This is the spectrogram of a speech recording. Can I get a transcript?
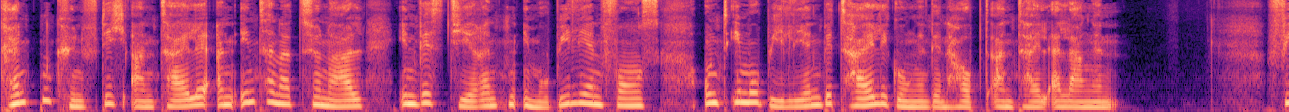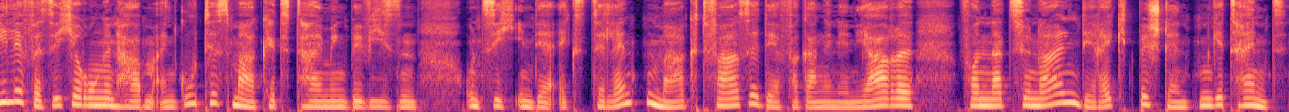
könnten künftig Anteile an international investierenden Immobilienfonds und Immobilienbeteiligungen den Hauptanteil erlangen. Viele Versicherungen haben ein gutes Market Timing bewiesen und sich in der exzellenten Marktphase der vergangenen Jahre von nationalen Direktbeständen getrennt.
